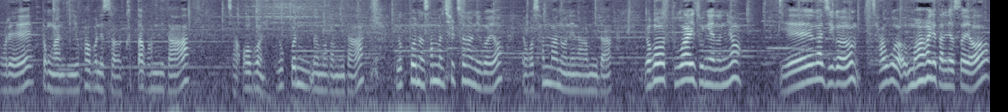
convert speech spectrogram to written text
자, 오랫동안 이 화분에서 컸다고 합니다. 자, 5번, 6번 넘어갑니다. 6번은 37,000원이고요. 요거 3만원에 나갑니다. 요거 두 아이 중에는요, 얘가 지금 자구가 어마하게 달렸어요.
